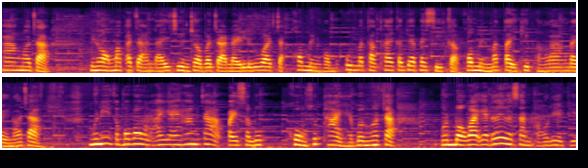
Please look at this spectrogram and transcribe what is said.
ทางเนาะจ้า พี่น้องมักอาจารย์ใดชื่นชอบอาจารย์ใดหรือว่าจะคอมเมนต์ของพวกคุณมาทักทายกับยายไพศรีกับคอมเมนต์มาไต่คลิปข้างล่างได้เนาะจ้ะมื้อนี้ก็เบาๆหลายยายห้างจ้าไปสรุปโค้งสุดท้ายให้เบิ่งเนาะจ้ะเพิ่นบอกว่าเอ็ดเอ้ยว่าสั่นเอาเลขที่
